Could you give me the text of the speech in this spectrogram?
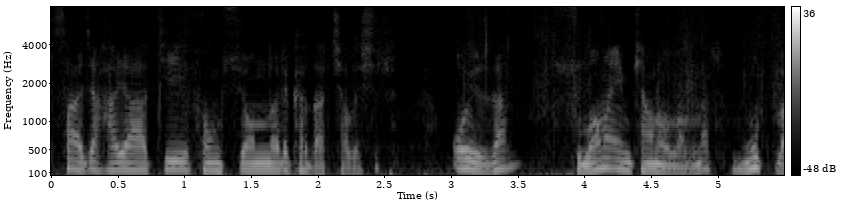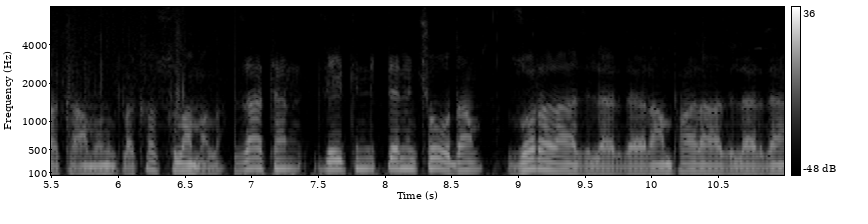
sadece hayati fonksiyonları kadar çalışır. O yüzden sulama imkanı olanlar mutlaka ama mutlaka sulamalı. Zaten zeytinliklerin çoğu da zor arazilerde, rampa arazilerde,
